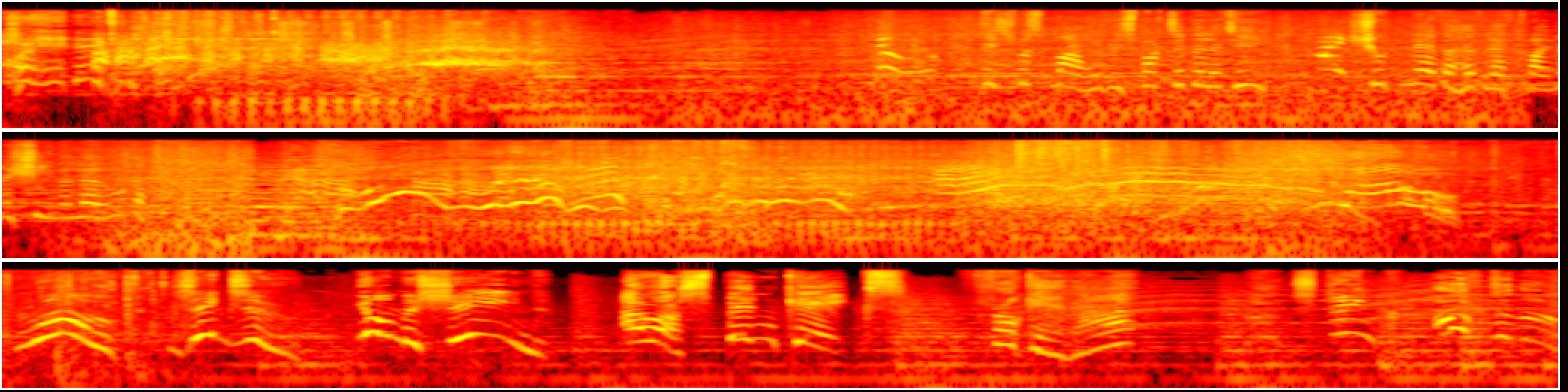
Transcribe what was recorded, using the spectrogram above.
This was my responsibility. I should never have left my machine alone. Our spin cakes! Frogella? Stink! After them!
